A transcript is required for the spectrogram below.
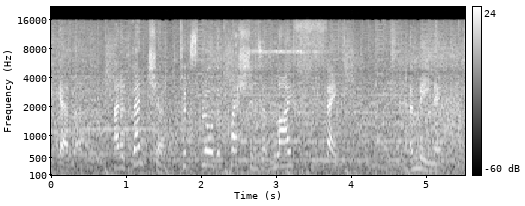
together, an adventure to explore the questions of life, faith, and meaning.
